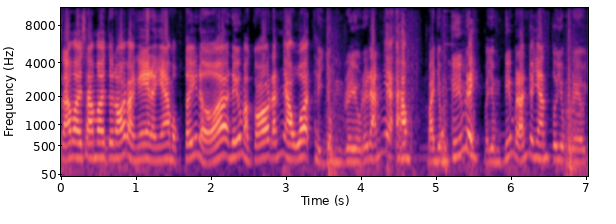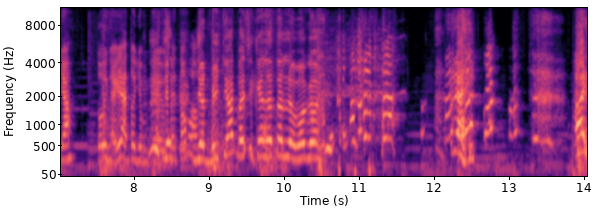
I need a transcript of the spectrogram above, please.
Sam ơi sam ơi tôi nói bà nghe nè nha một tí nữa nếu mà có đánh nhau á thì dùng rìu để đánh nha. À, không bà dùng kiếm đi bà dùng kiếm bà đánh cho nhanh tôi dùng rìu cho. Tôi nghĩ là tôi dùng rìu sẽ tốt hơn. Dịch bị chết bởi skeleton rồi mọi người. Ơi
